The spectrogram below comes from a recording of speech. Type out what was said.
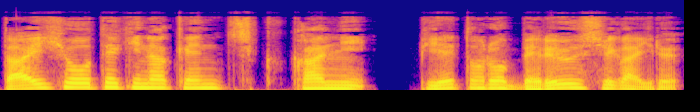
代表的な建築家にピエトロ・ベルーシがいる。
